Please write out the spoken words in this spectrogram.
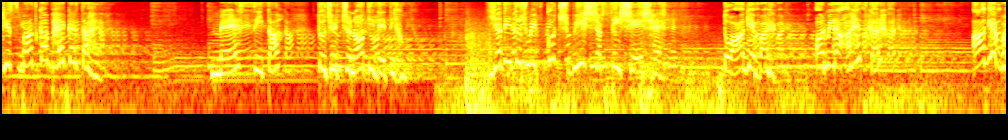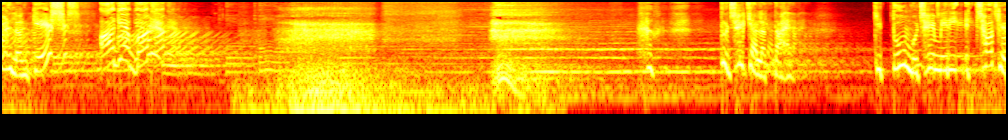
किस बात का भय करता है? मैं सीता तुझे चुनौती देती हूँ। यदि तुझ में कुछ भी शक्ति शेष है तो आगे बढ़ और मेरा अहित कर। आगे बढ़ लंकेश! आगे बढ़। तुझे क्या लगता है कि तू मुझे मेरी इच्छा के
